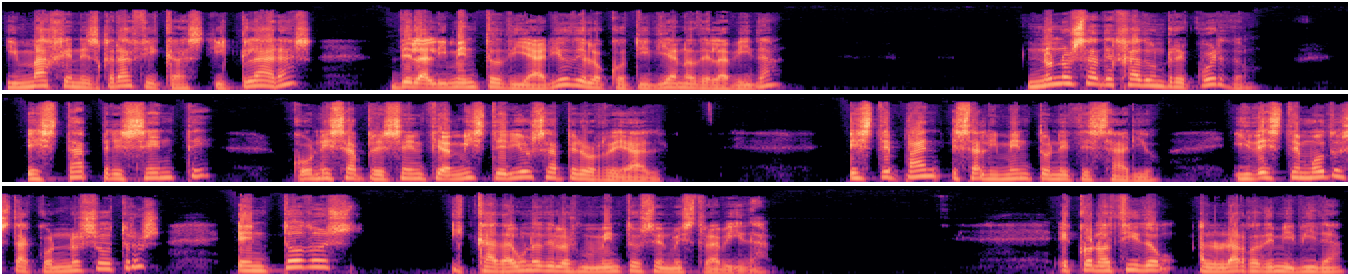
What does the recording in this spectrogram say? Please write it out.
imágenes gráficas y claras del alimento diario, de lo cotidiano de la vida. No nos ha dejado un recuerdo, está presente con esa presencia misteriosa pero real. Este pan es alimento necesario y de este modo está con nosotros en todos y cada uno de los momentos de nuestra vida. He conocido a lo largo de mi vida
